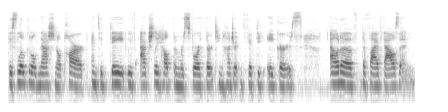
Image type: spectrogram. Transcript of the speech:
this local national park. And to date, we've actually helped them restore 1,350 acres out of the 5,000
